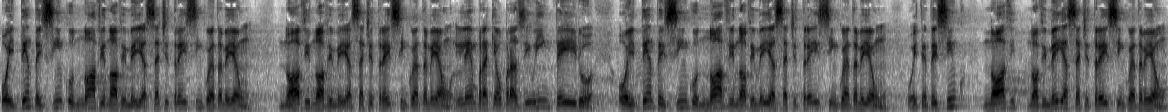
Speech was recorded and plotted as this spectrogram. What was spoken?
85 99673 5061. 99673 5061. Lembra que é o Brasil inteiro. 85 99673 5061. 85 99673 5061.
